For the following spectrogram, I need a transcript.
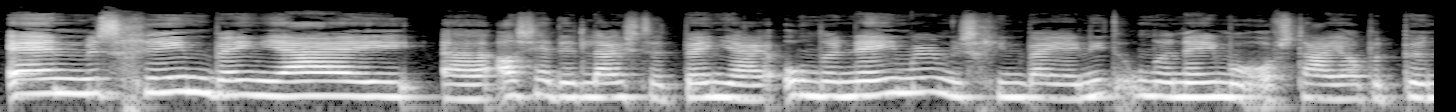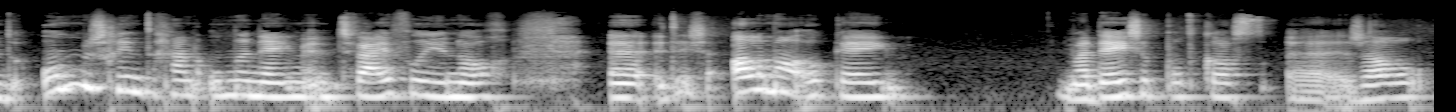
En misschien ben jij, uh, als jij dit luistert, ben jij ondernemer. Misschien ben jij niet ondernemer of sta je op het punt om misschien te gaan ondernemen en twijfel je nog. Uh, het is allemaal oké. Maar deze podcast uh, zal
